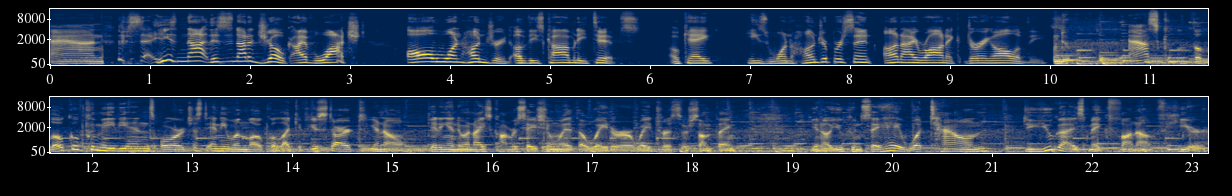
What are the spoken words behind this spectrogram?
and He's not. This is not a joke. I've watched all 100 of these comedy tips. Okay, he's 100% unironic during all of these. ask the local comedians or just anyone local. Like if you start, you know, getting into a nice conversation with a waiter or waitress or something, you know, you can say, hey, what town do you guys make fun of here?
